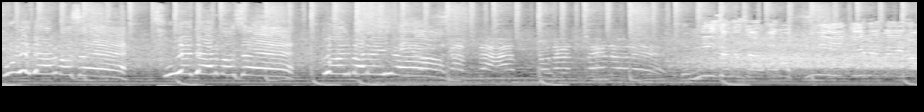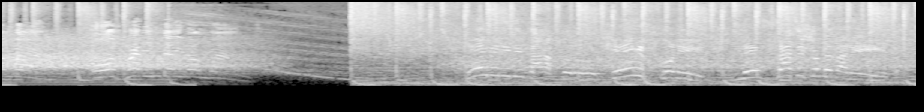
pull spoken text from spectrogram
توی دروازه توی دروازه گل برای ایران می‌زنه ضربه رو می‌گیره بیرانوند آفرین بیرانوند ببینید این طرفدارا رو کیف کنید لذتشو ببرید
